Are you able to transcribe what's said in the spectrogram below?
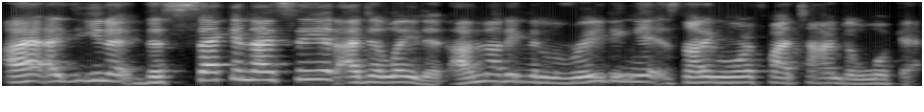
I, I, you know, the second I see it, I delete it. I'm not even reading it. It's not even worth my time to look at.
